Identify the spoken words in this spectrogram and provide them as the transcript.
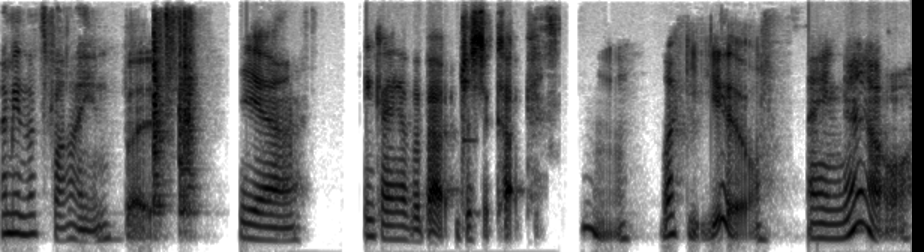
I mean, that's fine, but Yeah. I think I have about just a cup. hmm, lucky you. I know.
